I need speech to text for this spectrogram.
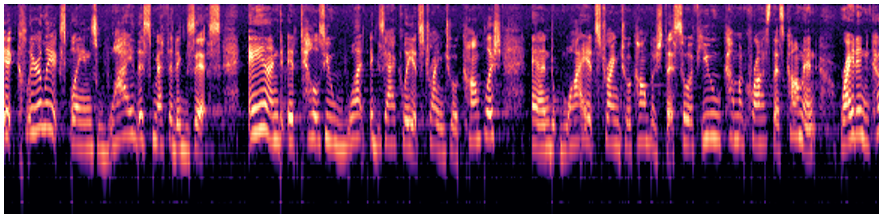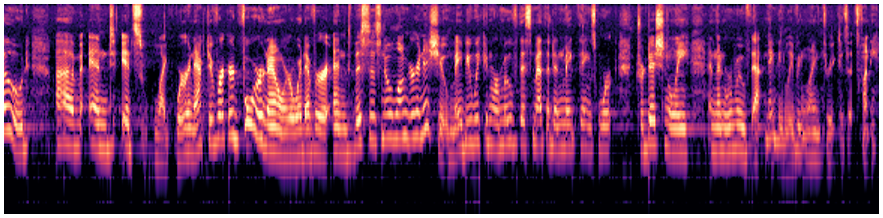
it clearly explains why this method exists, and it tells you what exactly it's trying to accomplish and why it's trying to accomplish this. So if you come across this comment, write in code, um, and it's like, we're in active record four now or whatever, and this is no longer an issue. Maybe we can remove this method and make things work traditionally, and then remove that, maybe leaving line three because it's funny.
